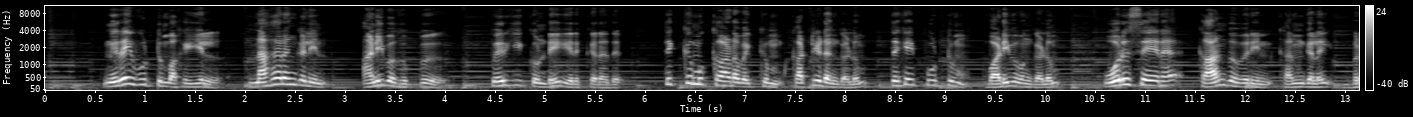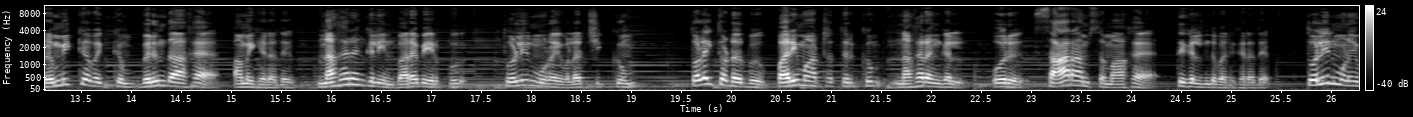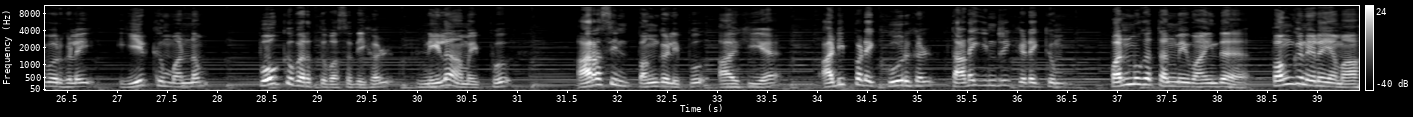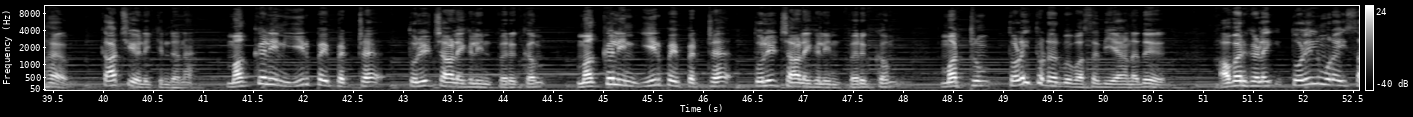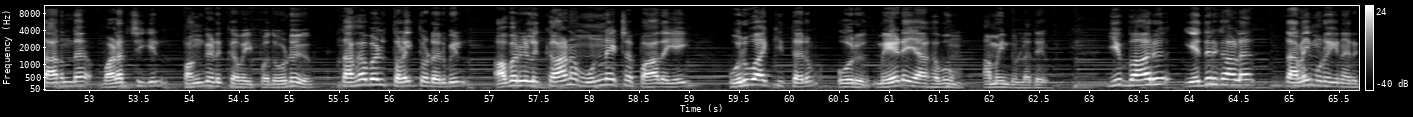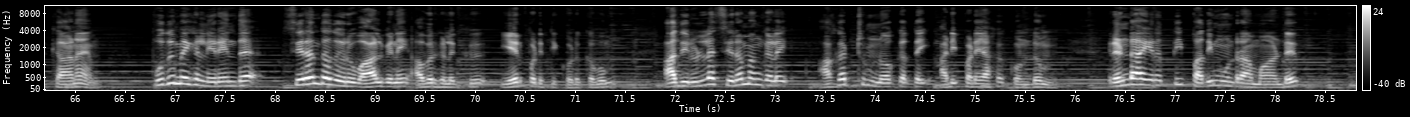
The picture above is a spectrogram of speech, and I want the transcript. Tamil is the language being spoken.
நிறைவூட்டும் வகையில் நகரங்களின் அணிவகுப்பு பெருகிக் கொண்டே இருக்கிறது. திக்குமுக்காட வைக்கும் கட்டிடங்களும் திகைப்பூட்டும் வடிவங்களும் ஒரு சேர காண்பவரின் கண்களை பிரமிக்க வைக்கும் விருந்தாக அமைகிறது. நகரங்களின் வரவேற்பு தொழில்முறை வளர்ச்சிக்கும் தொலைத்தொடர்பு பரிமாற்றத்திற்கும் நகரங்கள் ஒரு சாராம்சமாக திகழ்ந்து வருகிறது. தொழில் முனைவோர்களை ஈர்க்கும் வண்ணம் போக்குவரத்து வசதிகள் நில அமைப்பு அரசின் பங்களிப்பு ஆகிய அடிப்படை கூறுகள் தடையின்றி கிடைக்கும் பன்முகத்தன்மை வாய்ந்த பங்கு நிலையமாக காட்சியளிக்கின்றன. மக்களின் ஈர்ப்பை பெற்ற தொழிற்சாலைகளின் பெருக்கம் மக்களின் ஈர்ப்பை பெற்ற தொழிற்சாலைகளின் பெருக்கம் மற்றும் தொலைத்தொடர்பு வசதியானது அவர்களை தொழில்முறை சார்ந்த வளர்ச்சியில் பங்கெடுக்க வைப்பதோடு தகவல் தொலைத்தொடர்பில் அவர்களுக்கான முன்னேற்ற பாதையை உருவாக்கி தரும் ஒரு மேடையாகவும் அமைந்துள்ளது. இவ்வாறு எதிர்கால தலைமுறையினருக்கான புதுமைகள் நிறைந்த சிறந்ததொரு வாழ்வினை அவர்களுக்கு ஏற்படுத்தி கொடுக்கவும் அதிலுள்ள சிரமங்களை அகற்றும் நோக்கத்தை அடிப்படையாக கொண்டும் இரண்டாயிரத்தி பதிமூன்றாம் ஆண்டு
